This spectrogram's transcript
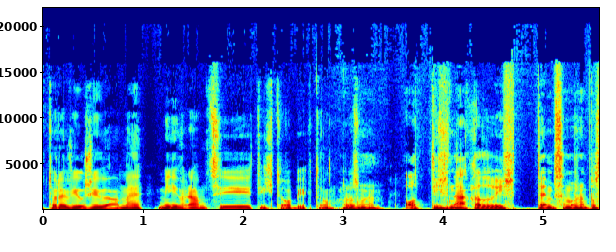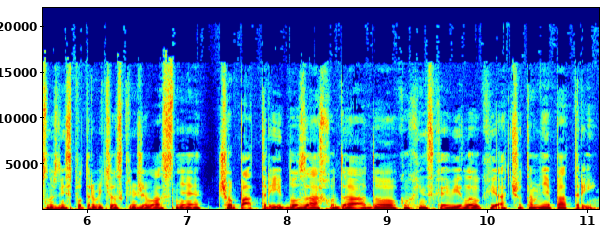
ktoré využívame my v rámci týchto objektov. Rozumiem. Od tých nákladových tém sa môžeme posunúť tým spotrebiteľským, že vlastne čo patrí do záchoda, do kuchynskej výlevky a čo tam nepatrí.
